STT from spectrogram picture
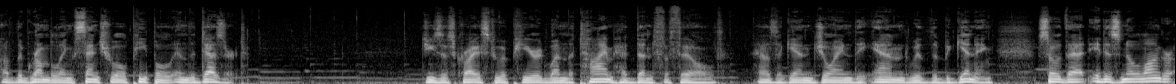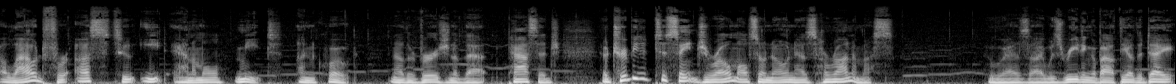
of the grumbling sensual people in the desert. Jesus Christ, who appeared when the time had been fulfilled, has again joined the end with the beginning, so that it is no longer allowed for us to eat animal meat. Unquote. Another version of that passage, attributed to St. Jerome, also known as Hieronymus. Who, as I was reading about the other day,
